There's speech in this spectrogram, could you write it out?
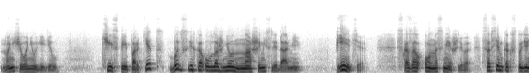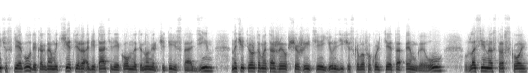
но ничего не увидел. Чистый паркет был слегка увлажнен нашими следами. «Петя!» — сказал он насмешливо, совсем как в студенческие годы, когда мы четверо обитателей комнаты номер 401 на четвертом этаже общежития юридического факультета МГУ в Лосино-Островской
